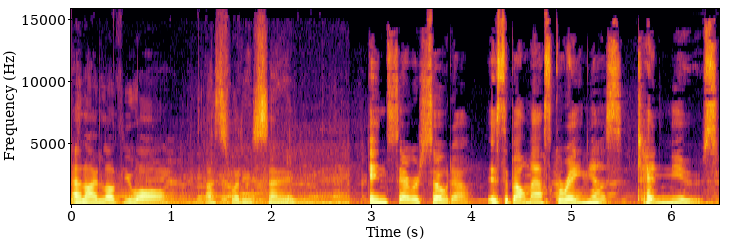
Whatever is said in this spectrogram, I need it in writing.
And I love you all. That's what he's saying. In Sarasota, Isabel Mascareñas, 10 News.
